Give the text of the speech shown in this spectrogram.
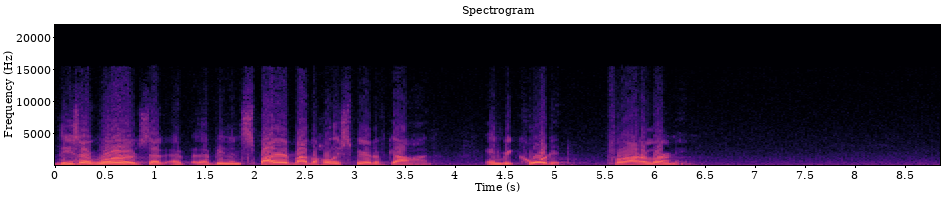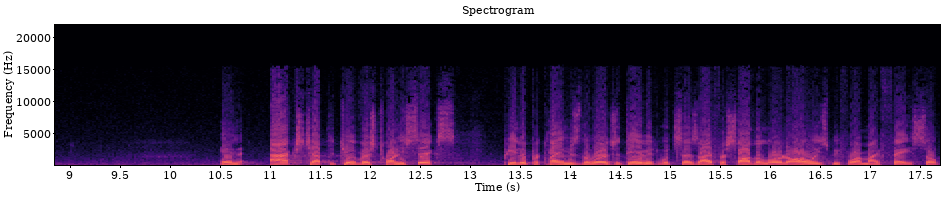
These are words that have been inspired by the Holy Spirit of God and recorded for our learning. In Acts chapter 2, verse 26, Peter proclaims the words of David, which says, I foresaw the Lord always before my face. So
